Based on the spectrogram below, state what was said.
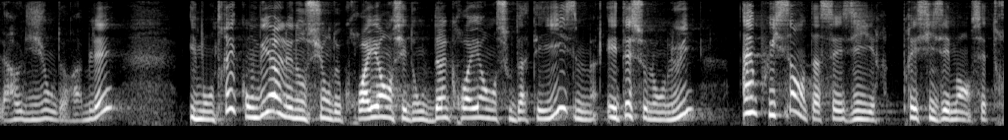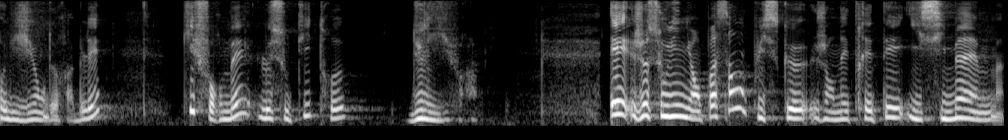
La religion de Rabelais, il montrait combien les notions de croyance et donc d'incroyance ou d'athéisme étaient, selon lui, impuissantes à saisir précisément cette religion de Rabelais, qui formait le sous-titre du livre. Et je souligne en passant, puisque j'en ai traité ici même,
